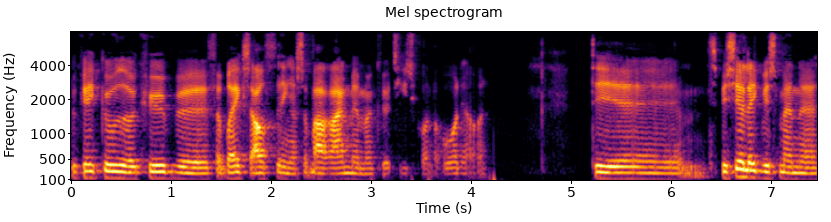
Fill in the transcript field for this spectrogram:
du kan ikke gå ud og købe øh, fabriksaffjedring og så bare regne med, at man kører 10 sekunder hurtigere. Det øh, specielt ikke, hvis man er,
